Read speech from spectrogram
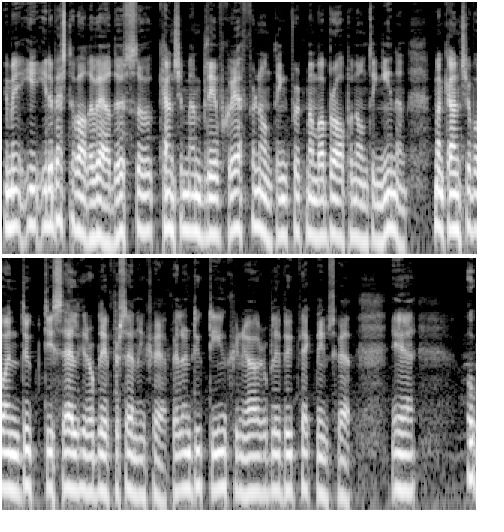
I, I det bästa av alla väder så kanske man blev chef för någonting för att man var bra på någonting innan. Man kanske var en duktig säljare och blev försäljningschef eller en duktig ingenjör och blev utvecklingschef. Eh, och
